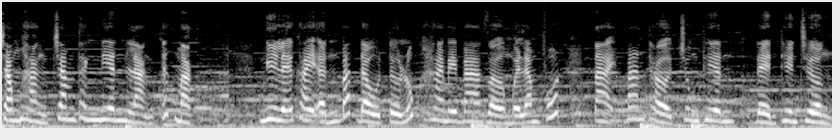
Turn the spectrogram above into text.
trong hàng trăm thanh niên làng Tức Mặc. Nghi lễ khai ấn bắt đầu từ lúc 23 giờ 15 phút tại ban thờ Trung Thiên, đền Thiên Trường.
